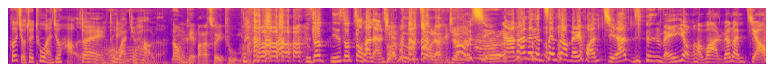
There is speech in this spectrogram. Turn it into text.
喝酒醉吐完就好了，对，吐完就好了。哦、那我们可以帮他催吐吗？你说你是说揍他两拳 吗？揍两拳不行啊，他那个症状没缓解，他没用，好不好？你不要乱教。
